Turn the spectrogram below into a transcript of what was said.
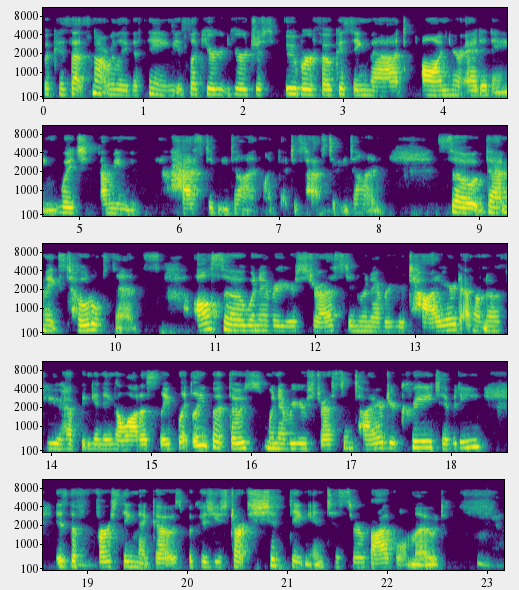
because that's not really the thing. It's like you're you're just uber focusing that on your editing, which I mean has to be done. Like that just has to be done. So that makes total sense. Also, whenever you're stressed and whenever you're tired, I don't know if you have been getting a lot of sleep lately, but those whenever you're stressed and tired, your creativity is the first thing that goes because you start shifting into survival mode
